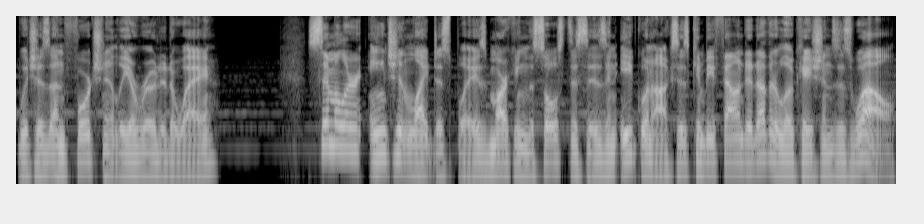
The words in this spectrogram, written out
which has unfortunately eroded away. Similar ancient light displays marking the solstices and equinoxes can be found at other locations as well,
